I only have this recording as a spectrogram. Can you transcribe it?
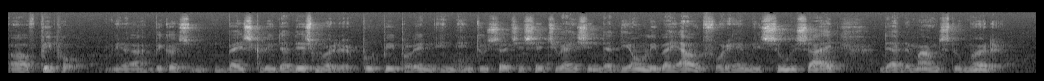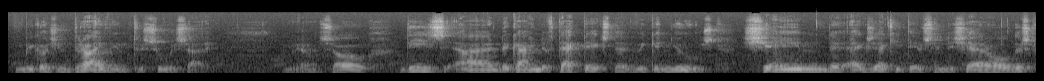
of people. Yeah, because basically that is murder. Put people in, in, into such a situation that the only way out for him is suicide, that amounts to murder. Because you drive him to suicide. Yeah? So these are the kind of tactics that we can use. Shame the executives and the shareholders,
